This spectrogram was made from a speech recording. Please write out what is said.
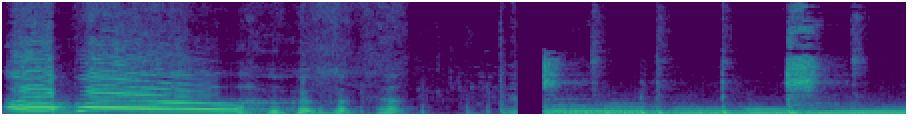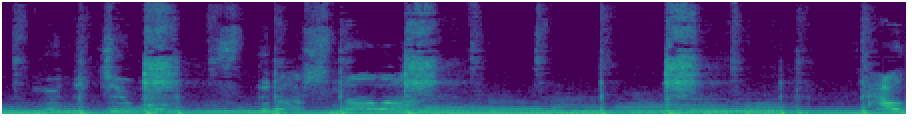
Abo! Sen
